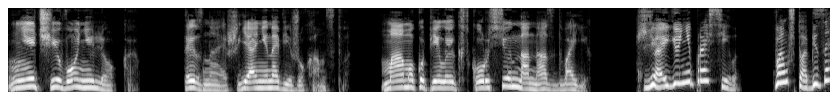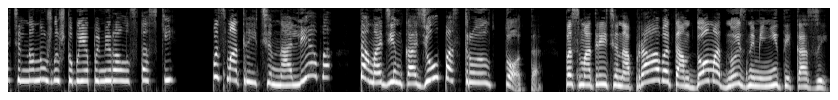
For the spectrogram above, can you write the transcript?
«Ничего не Лёка. Ты знаешь, я ненавижу хамство. Мама купила экскурсию на нас двоих. Я ее не просила. Вам что, обязательно нужно, чтобы я помирала с тоски? Посмотрите налево, там один козел построил то-то. Посмотрите направо, там дом одной знаменитой козы.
